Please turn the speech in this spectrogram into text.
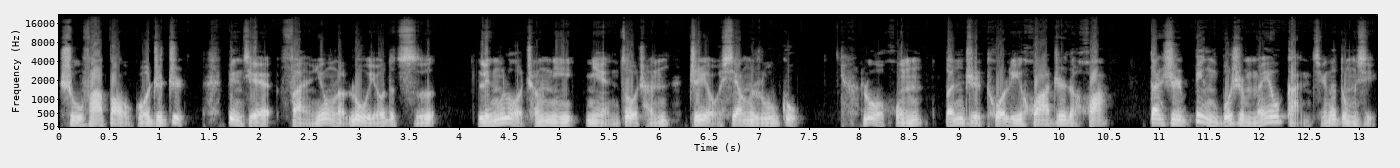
抒发报国之志，并且反用了陆游的词：“零落成泥碾作尘，只有香如故。”落红本指脱离花枝的花，但是并不是没有感情的东西，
